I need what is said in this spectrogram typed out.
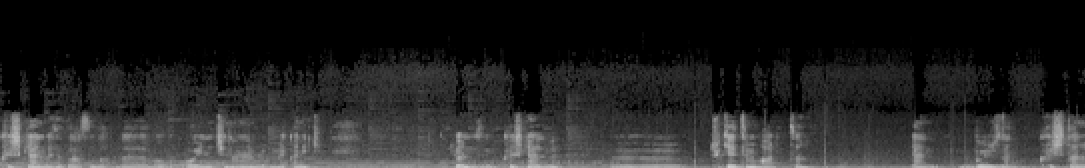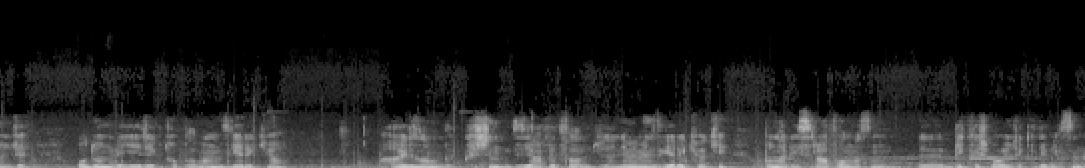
kış gelmesi de aslında e, bu oyun için önemli bir mekanik. Gördüğünüz gibi kış geldi ve e, tüketim arttı. Yani bu yüzden kıştan önce odun ve yiyecek toplamanız gerekiyor. Aynı zamanda kışın ziyafet falan düzenlememeniz gerekiyor ki bunlar israf olmasın, e, bir kış boyunca gidebilsin,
